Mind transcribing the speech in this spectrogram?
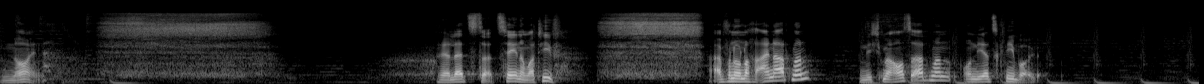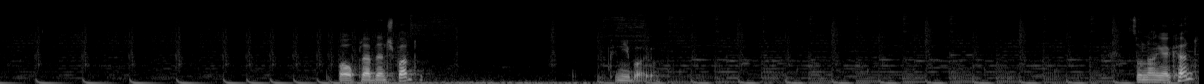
Neun. Der letzte. Zehn. Nochmal tief. Einfach nur noch einatmen, nicht mehr ausatmen und jetzt Kniebeuge. Bauch bleibt entspannt. Kniebeuge. So lange ihr könnt.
